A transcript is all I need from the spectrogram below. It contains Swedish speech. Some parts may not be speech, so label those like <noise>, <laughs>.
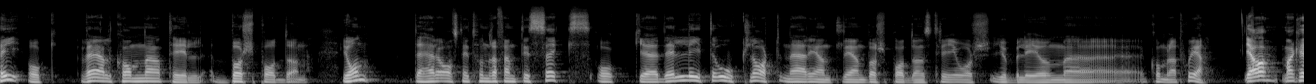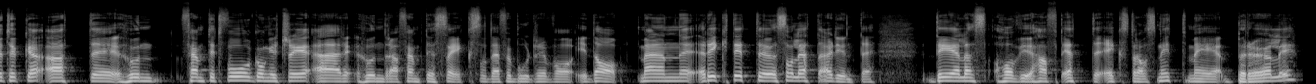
Hej och välkomna till Börspodden. John, det här är avsnitt 156 och eh, det är lite oklart när egentligen Börspoddens treårsjubileum eh, kommer att ske. Ja, man kan ju tycka att eh, 52 gånger 3 är 156 och därför borde det vara idag. Men riktigt så lätt är det ju inte. Dels har vi haft ett extra avsnitt med Bröli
